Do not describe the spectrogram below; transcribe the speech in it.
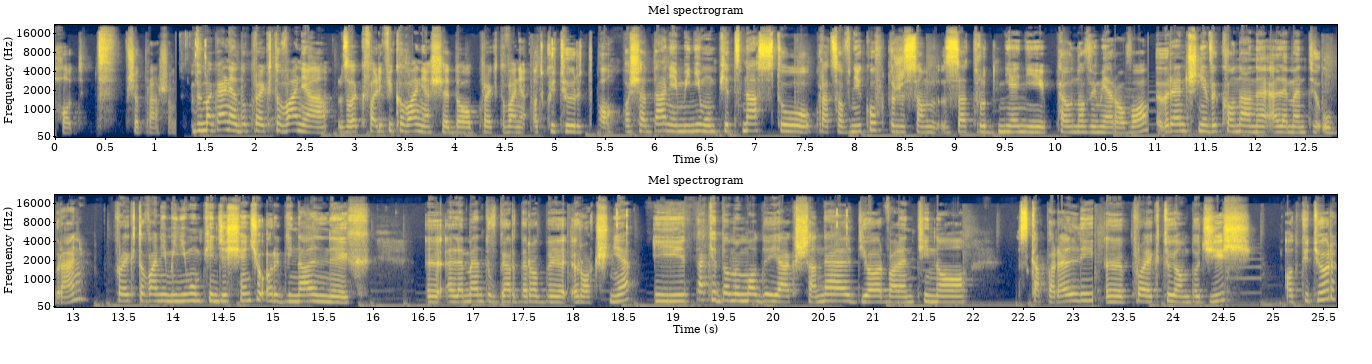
hot przepraszam. Wymagania do projektowania, zakwalifikowania się do projektowania haute couture to posiadanie minimum 15 pracowników, którzy są zatrudnieni pełnowymiarowo, ręcznie wykonane elementy ubrań, projektowanie minimum 50 oryginalnych y, elementów garderoby rocznie i takie domy mody jak Chanel, Dior, Valentino, Schiaparelli y, projektują do dziś haute couture.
